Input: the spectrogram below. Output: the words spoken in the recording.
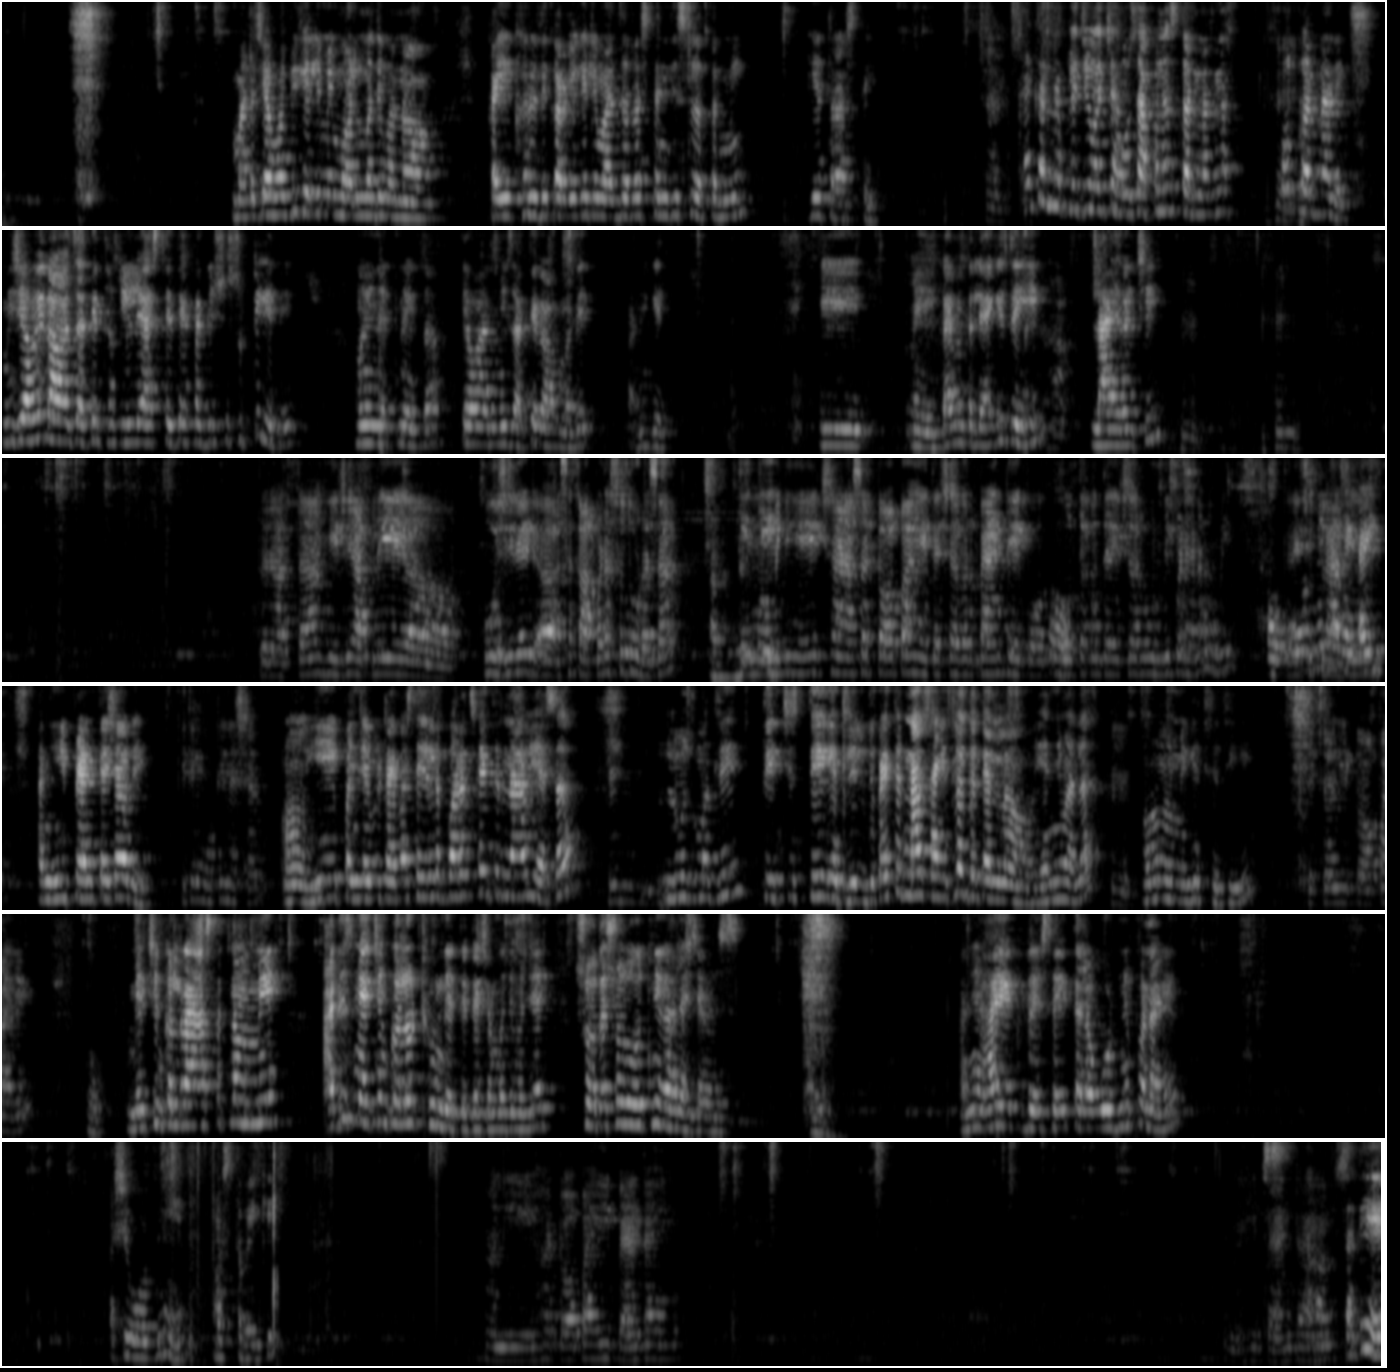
मला जेव्हा बी गेली मी मॉलमध्ये म्हणा काही खरेदी करायला गेली माझं जर रस्त्याने दिसलं तर मी घेत राहते. छान. काय करणार आपल्या जीवाची हौस आपणच करणार ना. कोण करणार आहे मी जेव्हाही गावात जाते थकलेले असते ते एखाद्या दिवशी सुट्टी घेते महिन्यातनं एकदा तेव्हा मी जाते गावामध्ये आणि घेते ही मी काय म्हणतात लॅगीज आहे ही हा. लायराची. तर आता हे जे आपले होजिरे असा कापड असतो थोडासा तर हे मम्मीने हे छान असा टॉप आहे त्याच्यावर पॅन्ट आहे को- कोणत्या कोणत्या याच्यावर उंडी पण आहे ना मम्मी? हो, तर याची ओढणी प्लाझो. मध्ये काही आणि ही पॅन्ट त्याच्यावर आहे. किती मोठी ना छान. हं, ही पंजाबी टाईप असते. याला बरंच काहीतरी नाव आहे असं. हम्म. लूज मधली त्याची ते घेतलेली होती. काहीतरी नाव सांगितलं होतं त्यांना. यांनी मला. हम्म. म्हणून मी घेतली होती ही. त्याच्यावर हे टॉप आहे. हो. मॅचिंग कलर असतात ना मग मी आधीच मॅचिंग कलर ठेवून देते त्याच्यामध्ये. म्हणजे शोधाशोध होत नाही घालायच्या वेळेस. आणि हा एक ड्रेस आहे त्याला ओढणी पण आहे. अशी ओढणी आहे मस्तपैकी. आणि हा टॉप आहे ही पॅन्ट आहे ही पॅन्ट आहे. साधी आहे.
